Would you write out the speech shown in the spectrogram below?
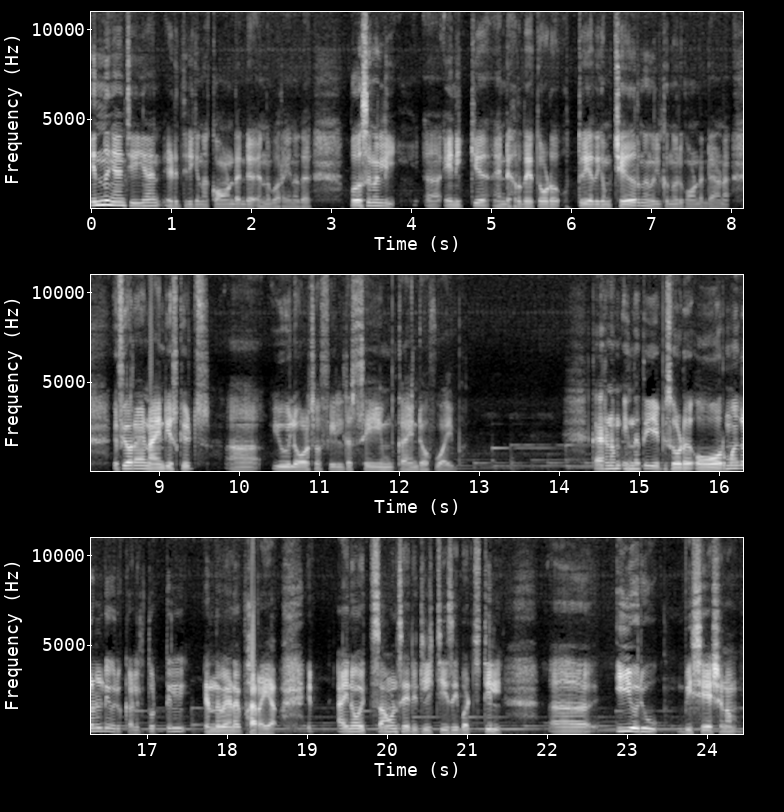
ഇന്ന് ഞാൻ ചെയ്യാൻ എടുത്തിരിക്കുന്ന കോണ്ടന്റ് എന്ന് പറയുന്നത് പേഴ്സണലി എനിക്ക് എന്റെ ഹൃദയത്തോട് ഒത്തിരിയധികം ചേർന്ന് നിൽക്കുന്ന ഒരു കോണ്ടന്റാണ് if you are a nineties kids you will also feel the same kind of vibe കാരണം ഇന്നത്തെ ഈ എപ്പിസോഡ് ഓർമ്മകളുടെ ഒരു കളിത്തൊട്ടിൽ എന്ന് വേണേൽ പറയാം. I know it sounds a little cheesy but still ഈ ഒരു വിശേഷണം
